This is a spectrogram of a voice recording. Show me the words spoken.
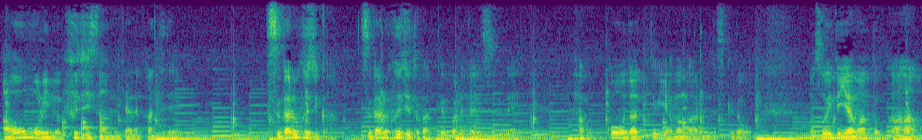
青森の富士山みたいな感じで津軽富士か。津軽富士とかって呼ばれたりするね。八甲田っていう山があるんですけど、まあ、そういった山とか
